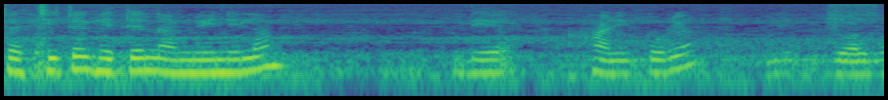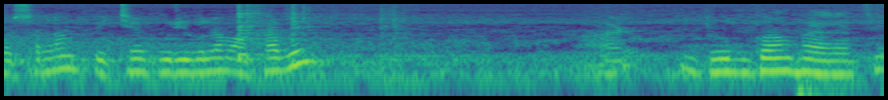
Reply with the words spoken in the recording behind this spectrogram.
চাচিটা ঘেটে নামিয়ে নিলাম, দিয়ে হাঁড়ি করে জল বসালাম, পিঠের গুঁড়িগুলো মাখাবে, আর দুধ গরম হয়ে গেছে।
